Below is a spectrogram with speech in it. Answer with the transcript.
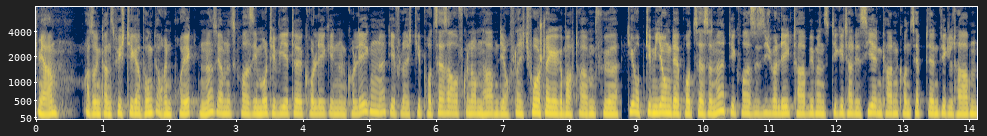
Ja, also ein ganz wichtiger Punkt auch in Projekten. Ne? Sie haben jetzt quasi motivierte Kolleginnen und Kollegen, ne? die vielleicht die Prozesse aufgenommen haben, die auch vielleicht Vorschläge gemacht haben für die Optimierung der Prozesse, ne? die quasi sich überlegt haben, wie man es digitalisieren kann, Konzepte entwickelt haben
